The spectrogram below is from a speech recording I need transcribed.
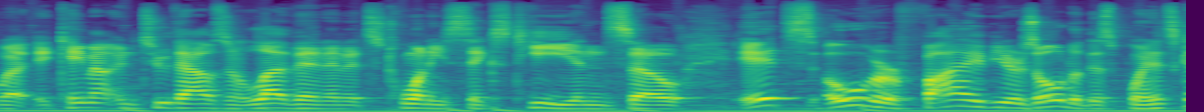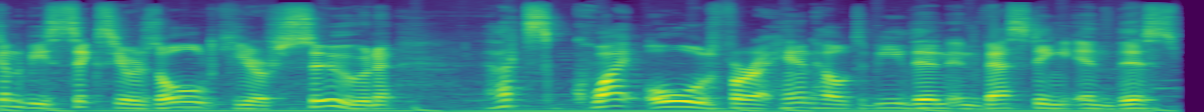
well, it came out in 2011 and it's 2016 so it's over five years old at this point. It's gonna be six years old here soon that's quite old for a handheld to be then investing in this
